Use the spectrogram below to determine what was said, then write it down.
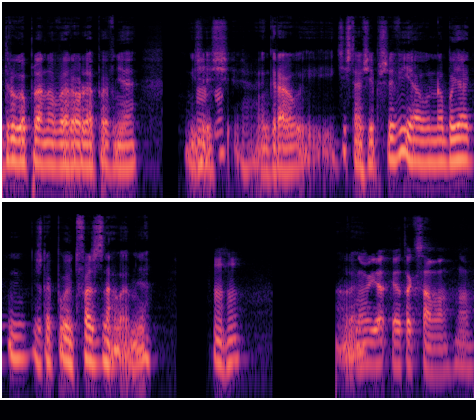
drugoplanowe role pewnie gdzieś mhm. grał i gdzieś tam się przewijał, no bo jak, że tak powiem, twarz znałem, nie? Mhm. Ale, no ja, ja tak samo. No.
